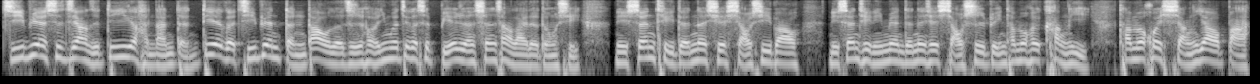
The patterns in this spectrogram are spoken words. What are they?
即便是这样子，第一个很难等，第二个即便等到了之后，因为这个是别人身上来的东西，你身体的那些小细胞，你身体里面的那些小士兵，他们会抗议，他们会想要把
